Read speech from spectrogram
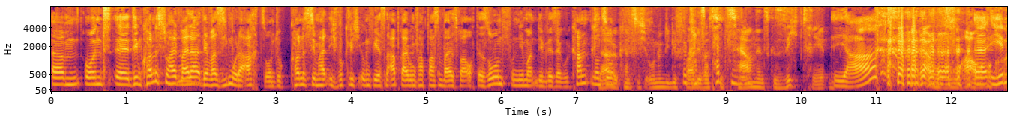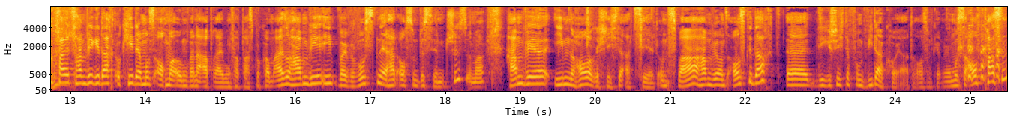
Ähm, und äh, dem konntest du halt, weil er, der war sieben oder acht so, und du konntest dem halt nicht wirklich irgendwie jetzt eine Abreibung verpassen, weil es war auch der Sohn von jemandem, den wir sehr gut kannten und Klar, so. du kannst dich ohne die Gefahr, dir was petzen, zu zerren, ins Gesicht treten. Ja. Äh, jedenfalls haben wir gedacht, okay, der muss auch mal irgendwann eine Abreibung verpasst bekommen. Also haben wir ihm, weil wir wussten, er hat auch so ein bisschen Schiss immer, haben wir ihm eine Horrorgeschichte erzählt. Und zwar haben wir uns ausgedacht, äh, die Geschichte vom Wiederkäuer draußen. Er musste aufpassen,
